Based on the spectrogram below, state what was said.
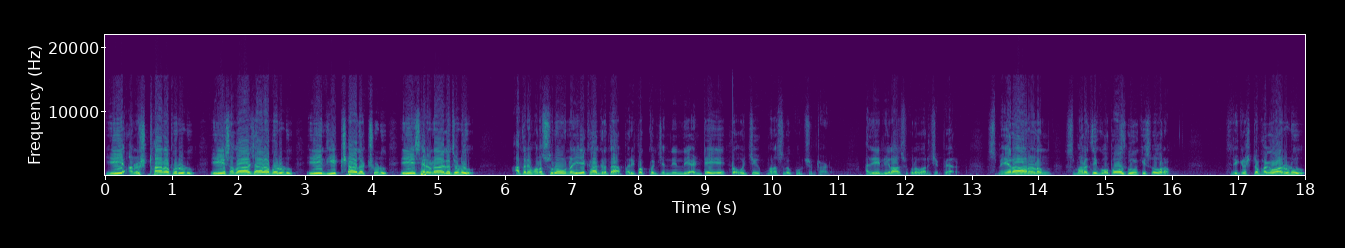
ఏ అనుష్ఠానపరుడు ఏ సదాచారపరుడు ఏ దీక్షాదక్షుడు ఏ శరణాగతుడు అతని మనస్సులో ఉన్న ఏకాగ్రత పరిపక్వం చెందింది అంటే వచ్చి మనసులో కూర్చుంటాడు. అదే లీలాసుకుల వారు చెప్పారు. స్మేరారణం స్మరతి గోపవధూ కిశోరం. శ్రీకృష్ణ భగవానుడు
